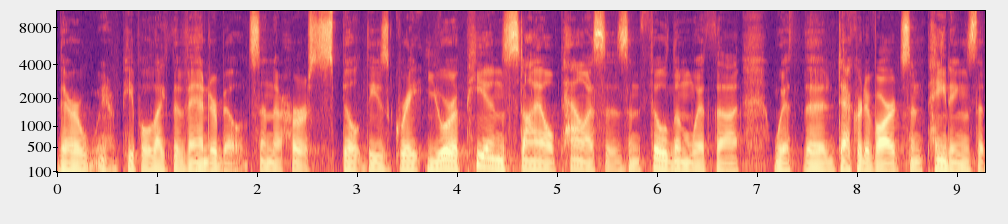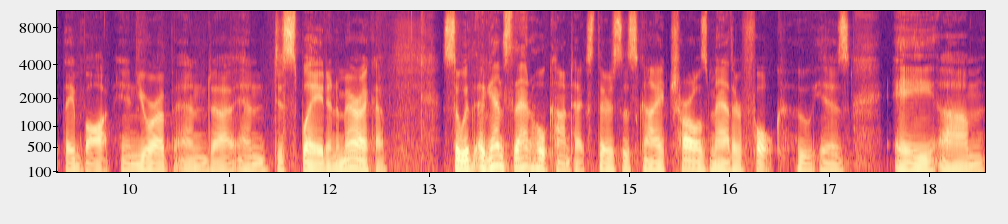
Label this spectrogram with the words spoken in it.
their you know, people like the Vanderbilts and the Hearsts built these great European-style palaces and filled them with, uh, with the decorative arts and paintings that they bought in Europe and, uh, and displayed in America. So with, against that whole context, there's this guy, Charles Mather Ffoulke, who is a, um,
